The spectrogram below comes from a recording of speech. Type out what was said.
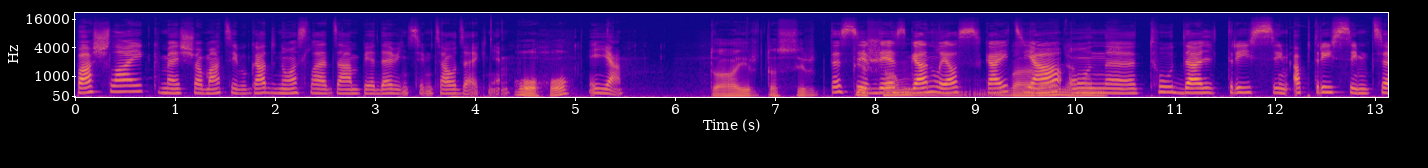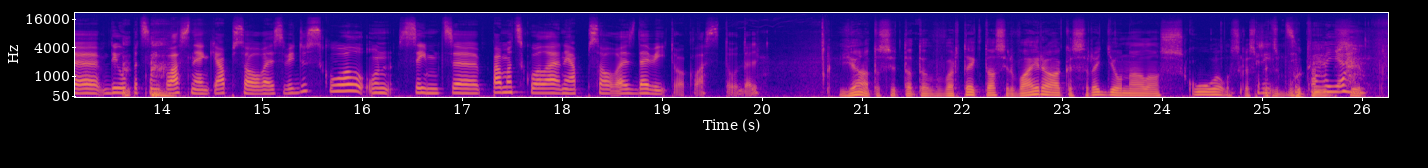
Pašlaik mēs šo mācību gadu noslēdzām pie 900 audzēkņiem. Oho! Jā. Tā ir, tas ir, tas ir diezgan liels skaits, jā, un uh, tūdaļ 300, ap 312 klasnieki absolvēs vidusskolu un 100 uh, pamatskolēni absolvēs 9. klasi tūdaļ. Jā, tas ir, tā, tā var teikt, tas ir vairākas reģionālās skolas, kas Principā, pēc būtības jā. ir.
